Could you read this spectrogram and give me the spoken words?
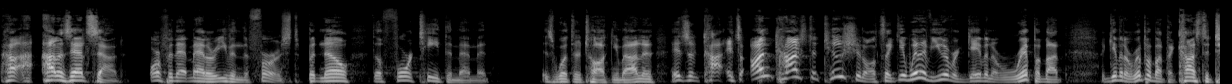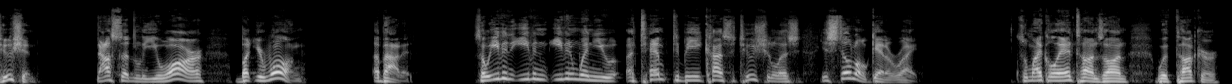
How, how does that sound? Or for that matter, even the first. But no, the 14th Amendment is what they're talking about, and it's a it's unconstitutional. It's like, yeah, when have you ever given a rip about given a rip about the Constitution? Now suddenly you are, but you're wrong about it. So even even even when you attempt to be constitutionalist, you still don't get it right. So Michael Anton's on with Tucker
